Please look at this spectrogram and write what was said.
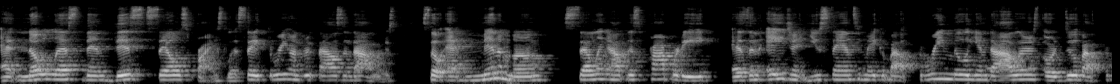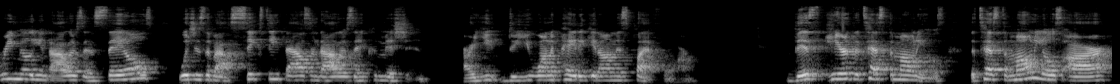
at no less than this sales price. Let's say $300,000. So at minimum, selling out this property as an agent, you stand to make about $3 million or do about $3 million in sales, which is about $60,000 in commission. Are you, do you want to pay to get on this platform? This, here are the testimonials. The testimonials are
